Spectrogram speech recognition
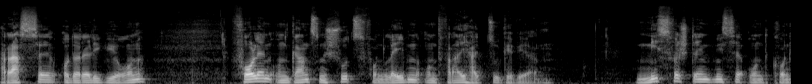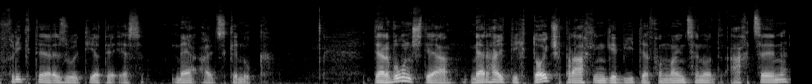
Rasse oder Religion vollen und ganzen Schutz von Leben und Freiheit zu gewähren. Missverständnisse und Konflikte resultierte es mehr als genug. Der Wunsch der mehrheitlich deutschsprachigen Gebiete von 1918,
